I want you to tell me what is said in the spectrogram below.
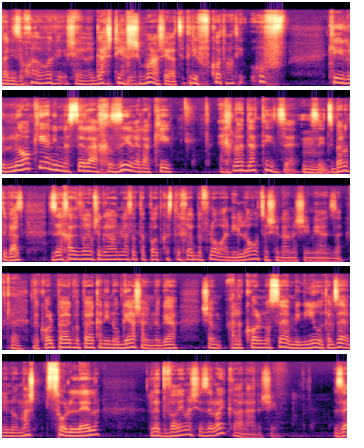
ואני זוכר שהרגשתי אשמה, שרציתי לבכות, אמרתי, אוף, כאילו, לא כי אני מנסה להחזיר, אלא כי, איך לא ידעתי את זה? זה עצבן אותי, ואז זה אחד הדברים שגרם לי לעשות את הפודקאסט לחיות בפלואו, אני לא רוצה שלאנשים יהיה את זה. כן. וכל פרק ופרק אני נוגע שם, אני נוגע שם על כל נושא, מיניות, על זה, אני ממש צולל לדברים שזה לא יקרה לאנשים. זה,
